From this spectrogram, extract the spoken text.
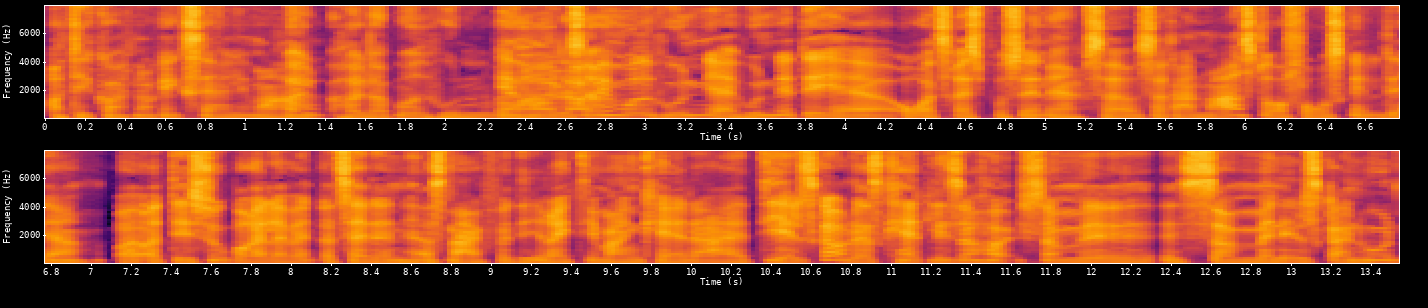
Og det er godt nok ikke særlig meget. Hold, holdt op mod hunden. Hvor Jeg er holdt op imod hunden. Ja, hundene, det er over 60 procent. Ja. Ja. Så, så der er en meget stor forskel der. Og, og det er super relevant at tage den her snak, fordi rigtig mange katter, er, de elsker jo deres kat lige så højt, som, øh, som man elsker en hund.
